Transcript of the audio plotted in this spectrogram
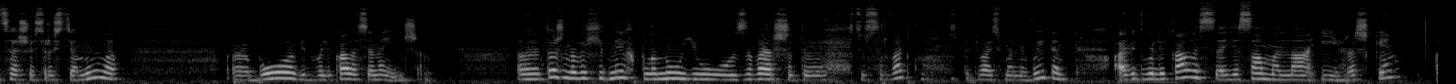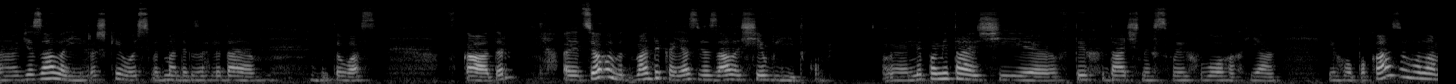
Це щось розтягнула, е, бо відволікалася на інше. Е, Тож на вихідних планую завершити цю серветку. Сподіваюсь, в мене вийде. А відволікалася я саме на іграшки. Е, В'язала іграшки. Ось ведмедик заглядає до вас в кадр. Е, Цього ведмедика я зв'язала ще влітку. Не пам'ятаю, чи в тих дачних своїх влогах я його показувала,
